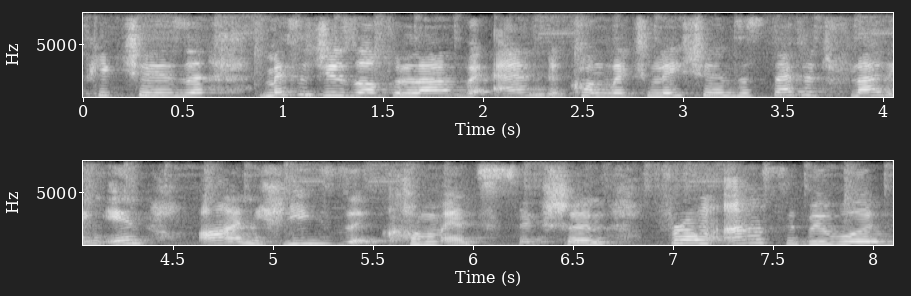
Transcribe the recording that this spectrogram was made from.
pictures, messages of love and congratulations started flooding in on his comment section. From us, we would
